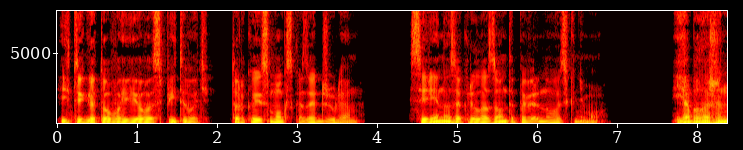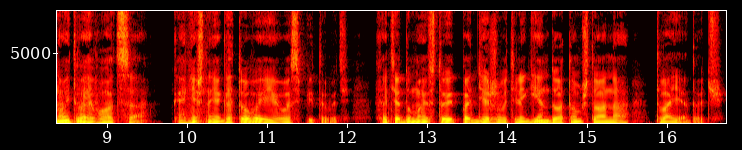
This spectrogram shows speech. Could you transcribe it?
И ты готова ее воспитывать?» — только и смог сказать Джулиан. Сирена закрыла зонт и повернулась к нему. «Я была женой твоего отца. Конечно, я готова ее воспитывать. Хотя, думаю, стоит поддерживать легенду о том, что она твоя дочь».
